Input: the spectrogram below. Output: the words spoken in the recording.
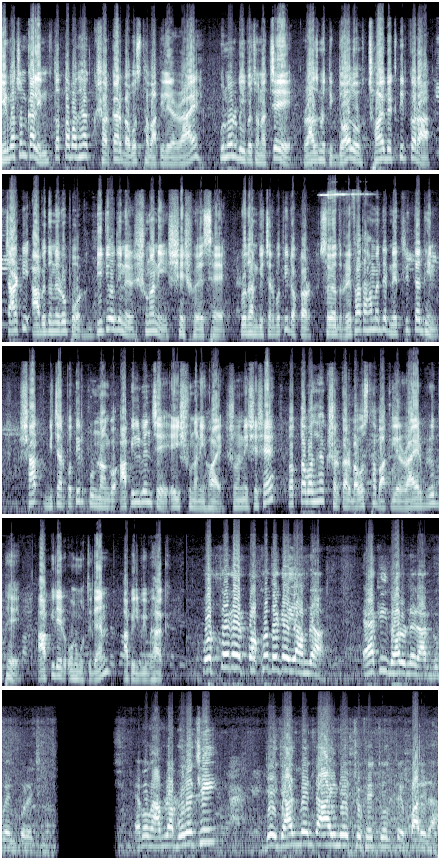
নির্বাচনকালীন তত্ত্বাবধায়ক সরকার ব্যবস্থা বাতিলের রায় পুনর্বিবেচনা চেয়ে রাজনৈতিক দল ও ছয় ব্যক্তির করা চারটি আবেদনের উপর দ্বিতীয় দিনের শুনানি শেষ হয়েছে। প্রধান বিচারপতি ডক্টর সৈয়দ রেফাত আহমেদের নেতৃত্বাধীন সাত বিচারপতির পূর্ণাঙ্গ আপিল বেঞ্চে এই শুনানি হয়। শুনানি শেষে তত্ত্বাবধায়ক সরকার ব্যবস্থা বাতিলের রায়ের বিরুদ্ধে আপিলের অনুমতি দেন আপিল বিভাগ। প্রত্যেকের পক্ষ থেকেই আমরা একই ধরনের আর্গুমেন্ট করেছি এবং আমরা বলেছি যে জাজমেন্ট আইনের চোখে চলতে পারে না।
